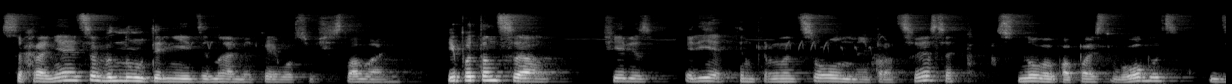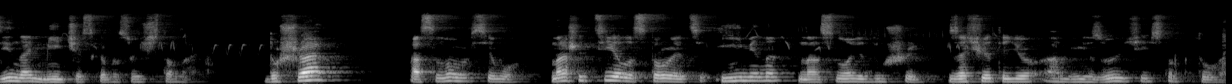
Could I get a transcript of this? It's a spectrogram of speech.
сохраняется внутренняя динамика его существования и потенциал через реинкарнационные процессы снова попасть в область динамического существования. Душа – основа всего. Наше тело строится именно на основе души, за счет ее организующей структуры.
